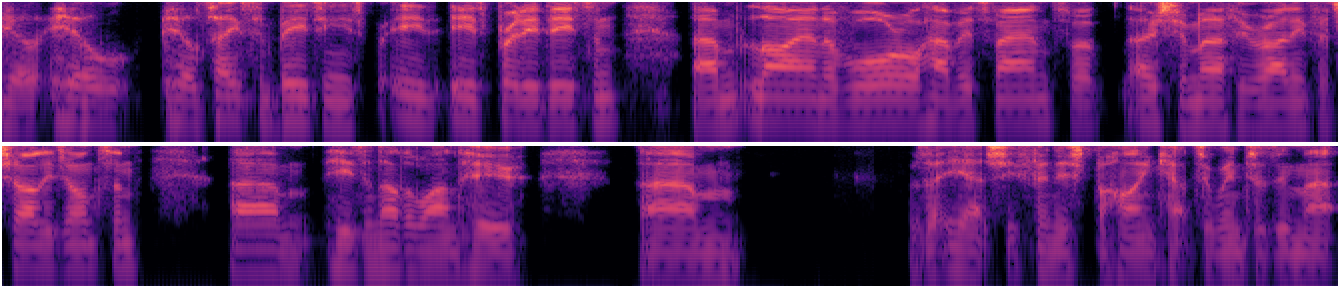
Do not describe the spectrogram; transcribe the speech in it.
he'll he'll he'll take some beating. He's he's, pretty decent. Um, Lion of War will have his fans for Oisin Murphy riding for Charlie Johnston. Um, he's another one who um, was that he actually finished behind Captain Winters in that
